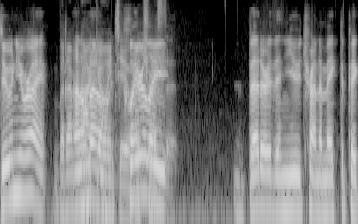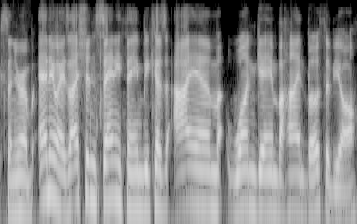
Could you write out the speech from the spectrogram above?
doing you right. But I'm I don't not know. going It's to. I Clearly, trust it. better than you trying to make the picks on your own. Anyways, I shouldn't say anything because I am one game behind both of y'all.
